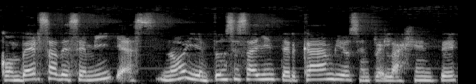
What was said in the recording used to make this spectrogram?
conversa de semillas, ¿no? Y entonces hay intercambios entre la gente,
